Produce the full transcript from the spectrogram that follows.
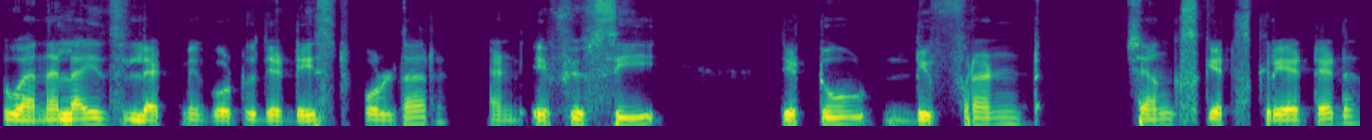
to analyze, let me go to the dist folder. And if you see the two different chunks gets created,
